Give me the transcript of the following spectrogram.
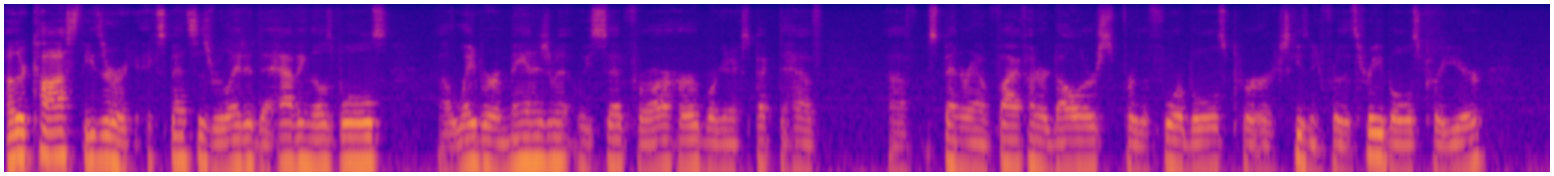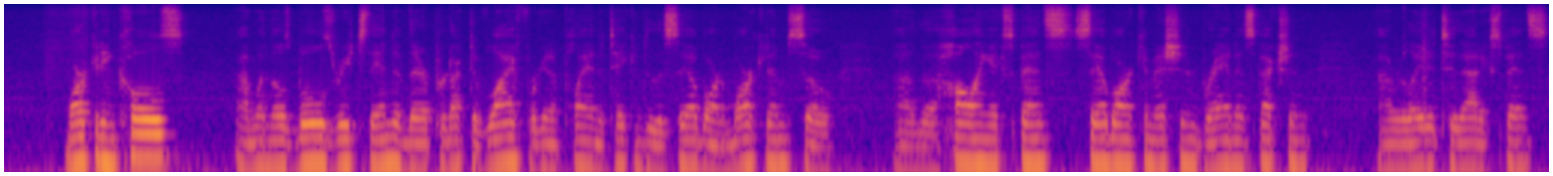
Other costs, these are expenses related to having those bulls Uh, labor and management, we said for our herd, we're going to expect to have uh, spend around $500 for the four bulls per, excuse me, for the three bulls per year. Marketing culls, uh, when those bulls reach the end of their productive life, we're going to plan to take them to the sale barn and market them. So uh, the hauling expense, sale barn commission, brand inspection uh, related to that expense,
